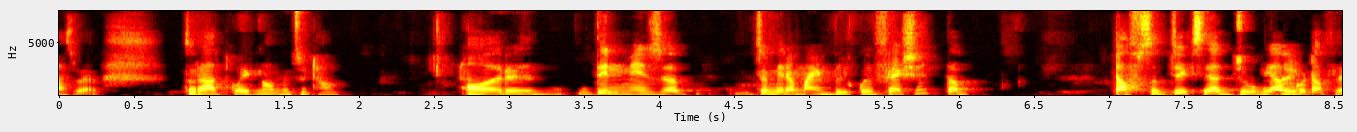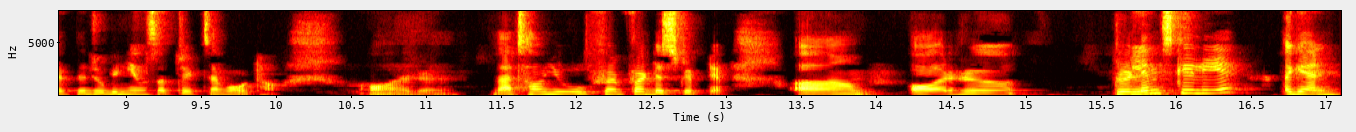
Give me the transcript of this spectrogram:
as well तो रात को इकोनॉमिक्स उठाओ। और दिन में जब जब मेरा माइंड बिल्कुल फ्रेश है तब टफ सब्जेक्ट्स या जो भी आपको टफ लगता है जो भी न्यू सब्जेक्ट्स हैं वो उठाओ। और that's how you for for descriptive और प्रिलिम्स के लिए अगेन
